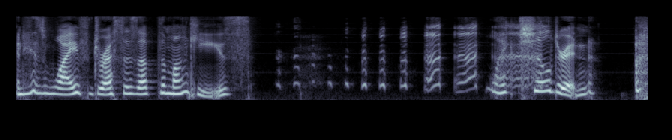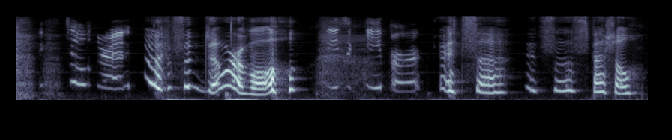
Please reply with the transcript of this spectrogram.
And his wife dresses up the monkeys like children. Children. It's adorable. He's a keeper. It's uh it's a special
